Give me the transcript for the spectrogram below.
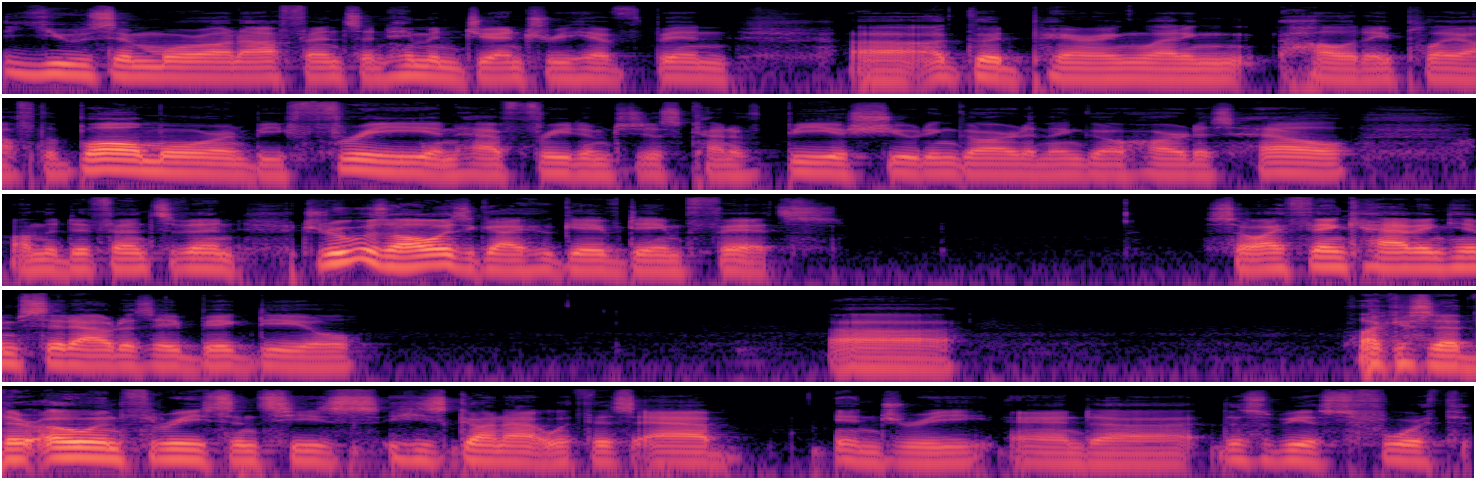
use him more on offense, and him and Gentry have been uh, a good pairing, letting Holiday play off the ball more and be free and have freedom to just kind of be a shooting guard and then go hard as hell on the defensive end. Jrue was always a guy who gave Dame fits. So I think having him sit out is a big deal. Uh, like I said, they're 0 3 since he's he's gone out with this ab injury, and uh, this will be his fourth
